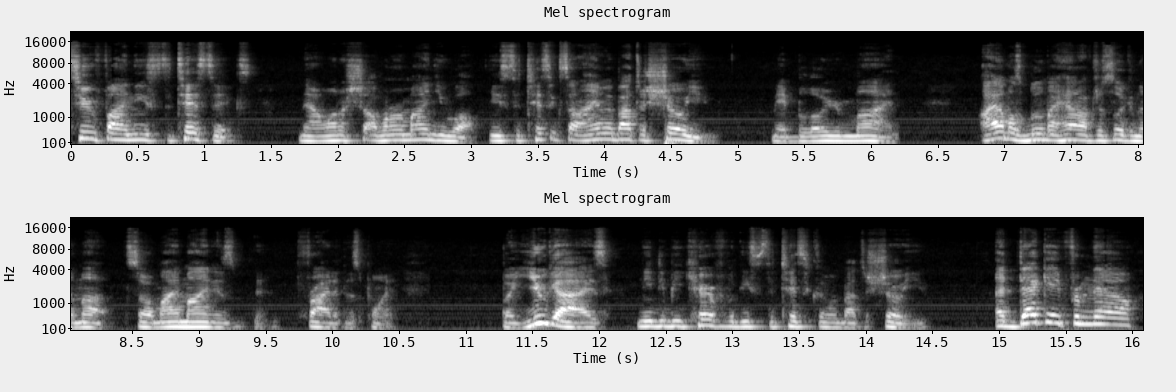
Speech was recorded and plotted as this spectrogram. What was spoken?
to find these statistics. Now I want to sh- I want to remind you all these statistics that I am about to show you may blow your mind. I almost blew my head off just looking them up, so my mind is fried at this point. But you guys need to be careful with these statistics I'm about to show you. A decade from now,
